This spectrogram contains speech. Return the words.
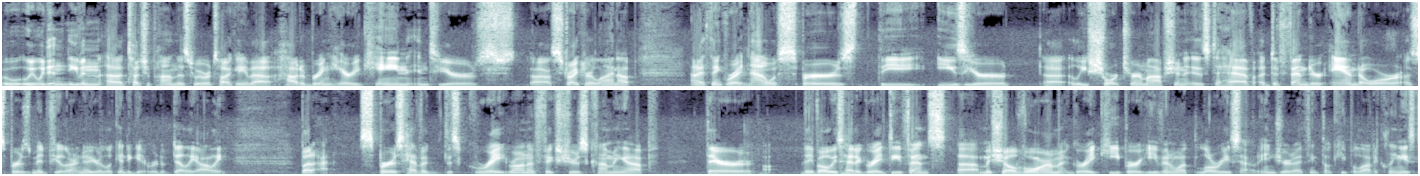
we, we didn't even uh, touch upon this. We were talking about how to bring Harry Kane into your uh, striker lineup. And I think right now with Spurs, the easier, uh, at least short-term option is to have a defender and or a Spurs midfielder. I know you're looking to get rid of Dele Alli. But uh, Spurs have a, this great run of fixtures coming up. They're they've always had a great defense. Uh, Michel Vorm, great keeper, even with Lloris out injured. I think they'll keep a lot of cleanies.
